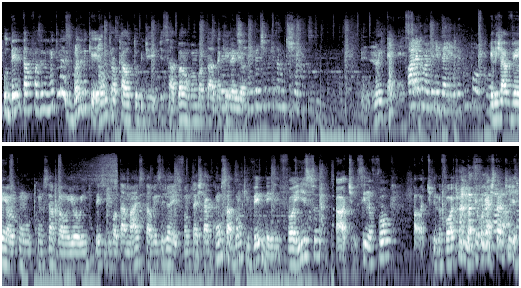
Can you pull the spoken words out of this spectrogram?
o dele tava fazendo muito mais bolha do que. Vamos trocar o tubo de, de sabão, vamos botar daquele ali, ó. Inverti porque tá muito cheio. Não interessa. Olha como é que ele vem, ele vem com pouco. Ele já vem, ó, com, com sabão e eu decidi botar mais, talvez seja isso. Vamos testar com o sabão que veio nele. Foi isso? Ótimo. Se não for, ótimo. Se não for ótimo, não, que eu vou gastar dinheiro.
